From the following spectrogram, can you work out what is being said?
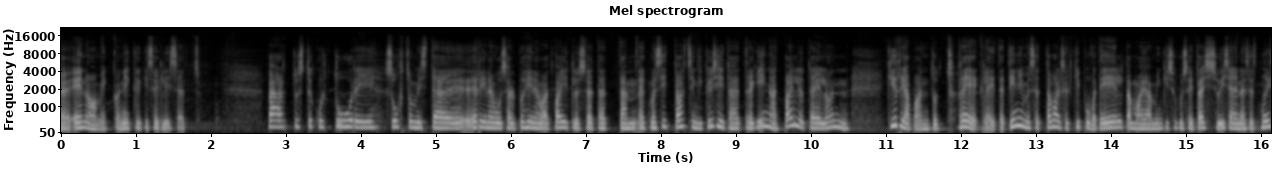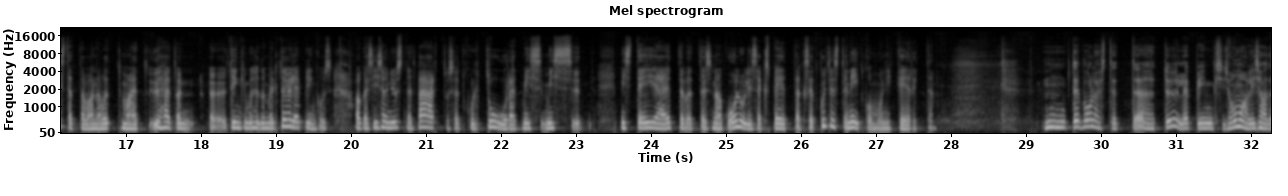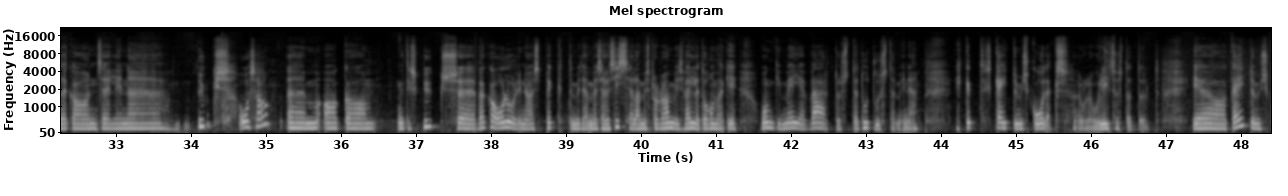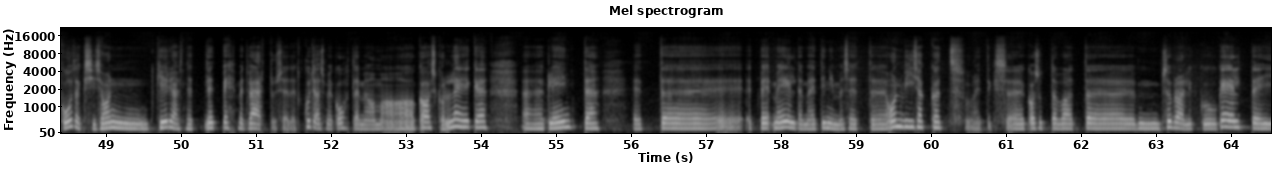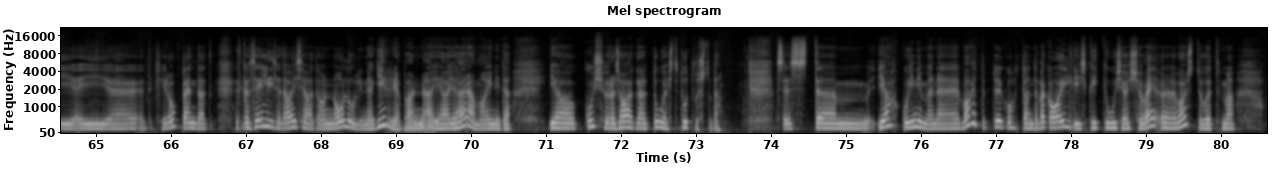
äh, enamik on ikkagi sellised väärtuste, kultuuri, suhtumiste erinevusel põhinevad vaidlused, et, et ma siit tahtsingi küsida, et Regina, et palju teil on kirja pandud reegleid, et inimesed tavaliselt kipuvad eeldama ja mingisuguseid asju iseenesestmõistetavana võtma, et ühed on, tingimused on meil töölepingus, aga siis on just need väärtused, kultuur, et mis, mis, mis teie ettevõttes nagu oluliseks peetakse, et kuidas te neid kommunikeerite? Mm, tõepoolest, et äh, tööleping siis oma lisadega on selline üks osa, ähm, aga näiteks üks äh, väga oluline aspekt, mida me selle sisseelamisprogrammis välja toomegi, ongi meie väärtuste tutvustamine. ehk et käitumiskoodeks, nagu lihtsustatult. ja käitumiskoodeksis on kirjas need, need pehmed väärtused, et kuidas me kohtleme oma kaaskolleege, äh, kliente et, et me, me eeldame, et inimesed on viisakad, näiteks kasutavad sõbralikku keelt, ei, ei näiteks ei ropenda, et ka sellised asjad on oluline kirja panna ja, ja ära mainida ja kusjuures aeg-ajalt uuesti tutvustada sest ähm, jah, kui inimene vahetab töökohta, on ta väga aldis kõiki uusi asju äh, vastu võtma,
